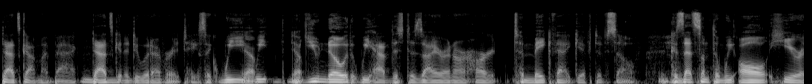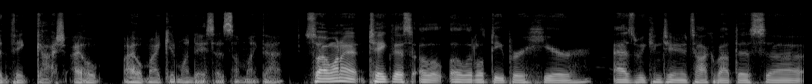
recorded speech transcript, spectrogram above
Dad's got my back. Dad's going to do whatever it takes. Like we, Yep. we, Yep. you know that we have this desire in our heart to make that gift of self because that's something we all hear and think, gosh, I hope, I hope my kid one day says something like that. So I want to take this a, a little deeper here as we continue to talk about this uh,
